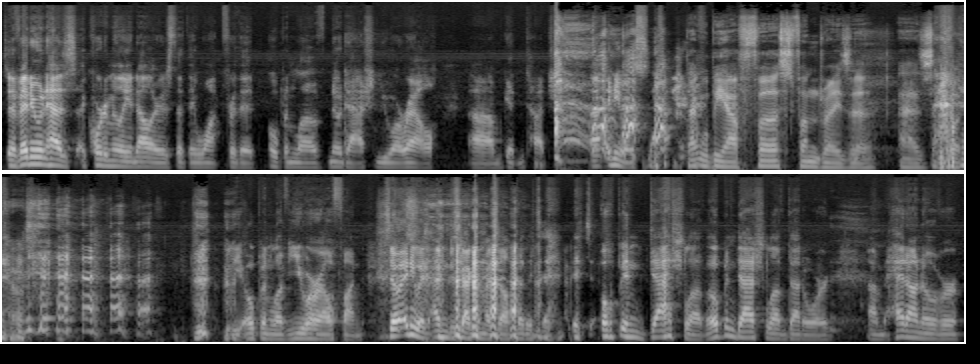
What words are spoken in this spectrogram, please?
So if anyone has a quarter million dollars that they want for the Open Love no dash URL, um, get in touch. Uh, anyways, that will be our first fundraiser as a podcast. the Open Love URL Fund. So, anyways, I'm distracting myself, but it's it's Open Dash Love, Open Dash Love.org. Um, head on over.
